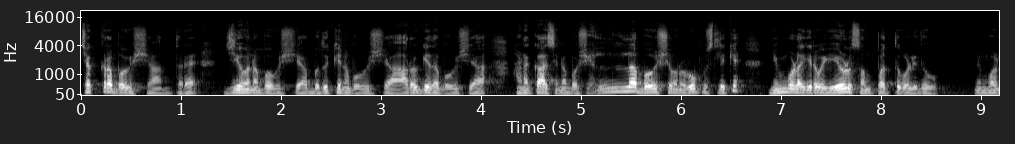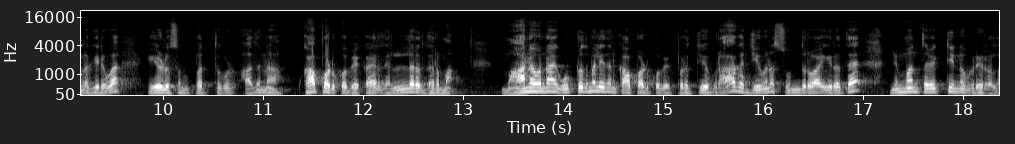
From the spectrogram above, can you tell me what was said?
ಚಕ್ರ ಭವಿಷ್ಯ ಅಂತಾರೆ. ಜೀವನ ಭವಿಷ್ಯ, ಬದುಕಿನ ಭವಿಷ್ಯ, ಆರೋಗ್ಯದ ಭವಿಷ್ಯ, ಹಣಕಾಸಿನ ಭವಿಷ್ಯ, ಎಲ್ಲ ಭವಿಷ್ಯವನ್ನು ರೂಪಿಸಲಿಕ್ಕೆ ನಿಮ್ಮೊಳಗಿರುವ ಏಳು ಸಂಪತ್ತುಗಳಿದು. ನಿಮ್ಮೊಳಗಿರುವ ಏಳು ಸಂಪತ್ತುಗಳು. ಅದನ್ನು ಕಾಪಾಡ್ಕೋಬೇಕಾಗಿರೋದು ಎಲ್ಲರ ಧರ್ಮ. ಮಾನವನಾಗಿ ಹುಟ್ಟಿದ ಮೇಲೆ ಇದನ್ನು ಕಾಪಾಡ್ಕೋಬೇಕು. ಪ್ರತಿಯೊಬ್ಬರು ಆಗ ಜೀವನ ಸುಂದರವಾಗಿರುತ್ತೆ. ನಿಮ್ಮಂಥ ವ್ಯಕ್ತಿ ಇನ್ನೊಬ್ರು ಇರಲ್ಲ.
